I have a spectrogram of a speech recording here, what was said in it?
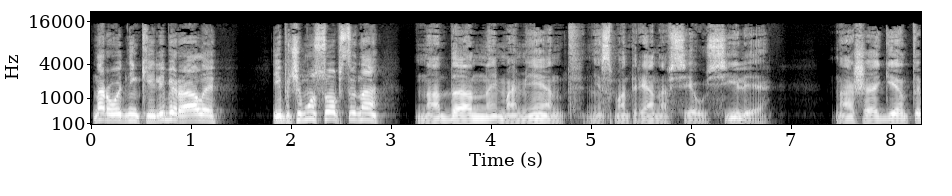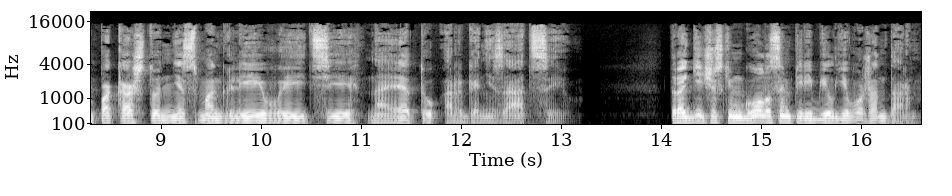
народники, либералы. И почему, собственно... На данный момент, несмотря на все усилия, наши агенты пока что не смогли выйти на эту организацию. Трагическим голосом перебил его жандарм.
